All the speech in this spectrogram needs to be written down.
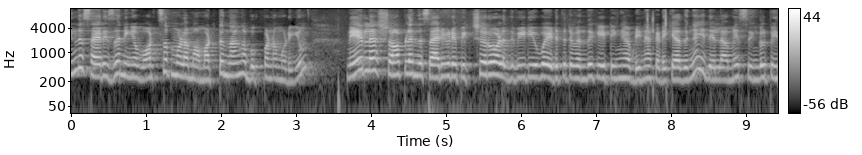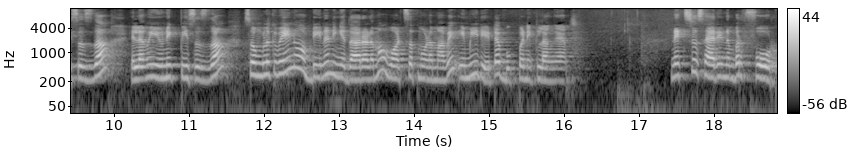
இந்த சாரீஸை நீங்கள் வாட்ஸ்அப் மூலமாக மட்டும்தாங்க புக் பண்ண முடியும். நேரில் ஷாப்பில் இந்த சாரியோட பிக்சரோ அல்லது வீடியோவோ எடுத்துகிட்டு வந்து கேட்டிங்க அப்படின்னா கிடைக்காதுங்க. இது எல்லாமே சிங்கிள் பீசஸ் தான். எல்லாமே யூனிக் பீசஸ் தான். ஸோ உங்களுக்கு வேணும் அப்படின்னா நீங்கள் தாராளமாக வாட்ஸ்அப் மூலமாகவே இமீடியட்டாக புக் பண்ணிக்கலாங்க. Next sari number four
